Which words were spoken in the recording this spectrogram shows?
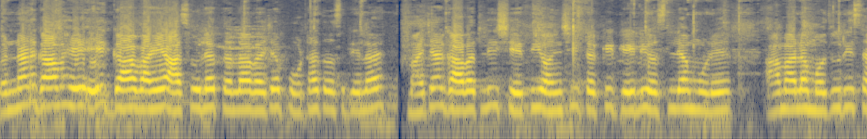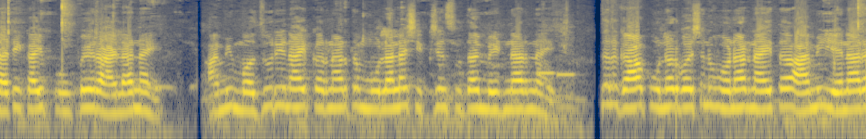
कन्नड गाव हे एक गाव आहे. आसोल्या तलावाच्या पोटात असलेलं माझ्या गावातली शेती ऐंशी टक्के गेली असल्यामुळे आम्हाला मजुरीसाठी काही उपयोग राहिला नाही. आम्ही मजुरी नाही करणार तर मुलांना शिक्षण सुद्धा मिळणार नाही. जर गाव पुनर्वसन होणार नाही तर आम्ही येणार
